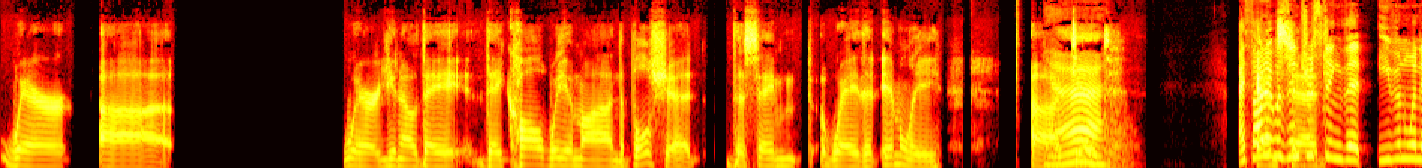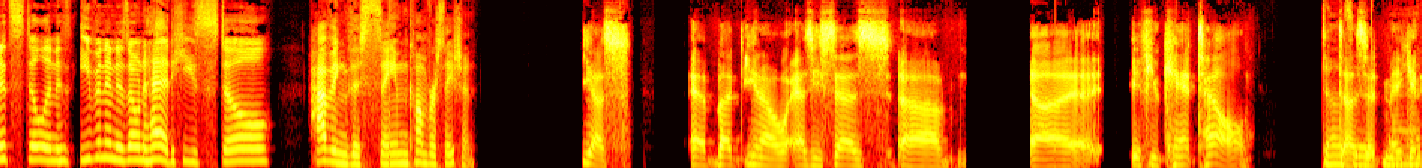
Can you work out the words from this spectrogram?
where uh where you know they they call William on the bullshit the same way that Emily uh Yeah. did. I thought it was said- interesting that even when it's still in his even in his own head, he's still having this same conversation. Yes, uh, but you know, as he says, uh, uh, if you can't tell, Does, Does it make it-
